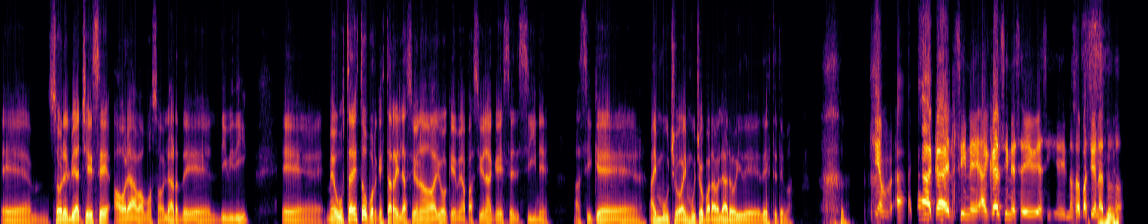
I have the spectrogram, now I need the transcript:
sobre el VHS, ahora vamos a hablar del DVD. me gusta esto porque está relacionado a algo que me apasiona, que es el cine. Así que hay mucho, hay mucho para hablar hoy de, este tema. acá, el cine, acá el cine se vive así, eh, nos apasiona todo.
